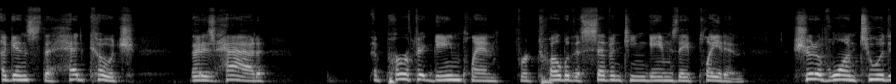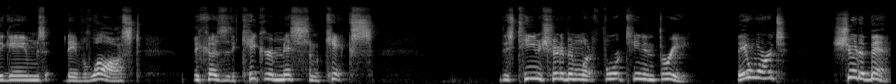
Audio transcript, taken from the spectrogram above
against the head coach that has had a perfect game plan for 12 of the 17 games they've played in. Should have won two of the games they've lost because the kicker missed some kicks. This team should have been, what, 14 and 3. They weren't. Should have been.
